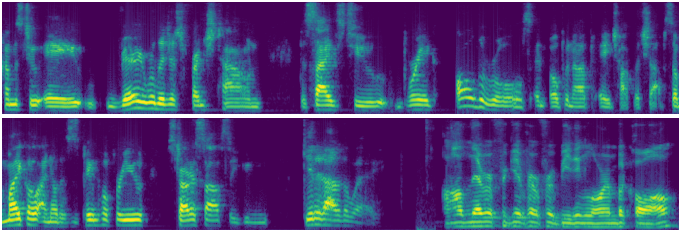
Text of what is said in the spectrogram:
comes to a very religious French town decides to break all the rules and open up a chocolate shop. So, Michael, I know this is painful for you. Start us off so you can get it out of the way. I'll never forgive her for beating Lauren Bacall.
